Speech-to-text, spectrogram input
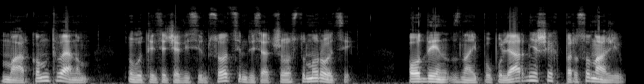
Марком Твеном у 1876 році. Один з найпопулярніших персонажів.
